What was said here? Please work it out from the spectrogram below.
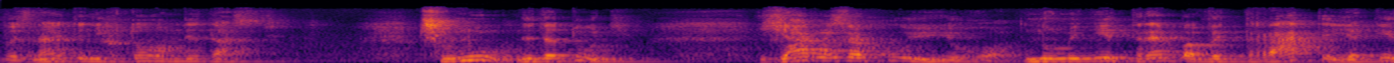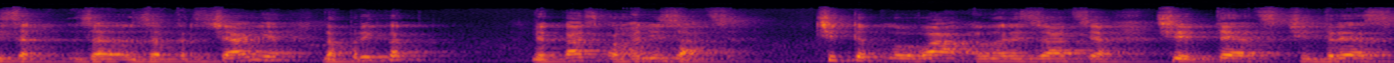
Ви знаєте, ніхто вам не дасть. Чому не дадуть? Я розрахую його, але мені треба витрати, які за- за- затрачає, наприклад, якась організація. Чи теплова організація, чи ТЕЦ, чи ДРЕС,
